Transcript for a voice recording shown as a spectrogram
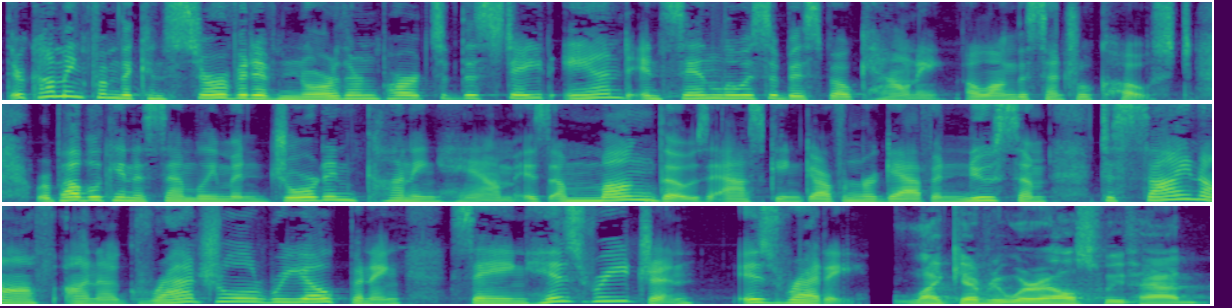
They're coming from the conservative northern parts of the state and in San Luis Obispo County along the Central Coast. Republican Assemblyman Jordan Cunningham is among those asking Governor Gavin Newsom to sign off on a gradual reopening, saying his region is ready. Like everywhere else, we've had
